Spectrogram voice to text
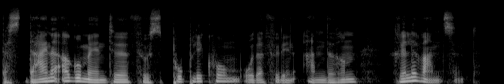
dass deine Argumente fürs Publikum oder für den anderen relevant sind.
